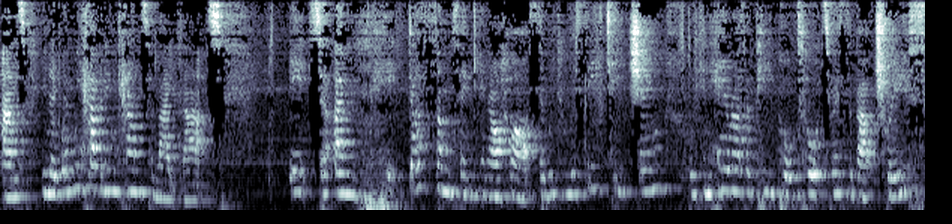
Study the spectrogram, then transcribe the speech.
And, you know, when we have an encounter like that, it, um, it does something in our hearts. So we can receive teaching, we can hear other people talk to us about truth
